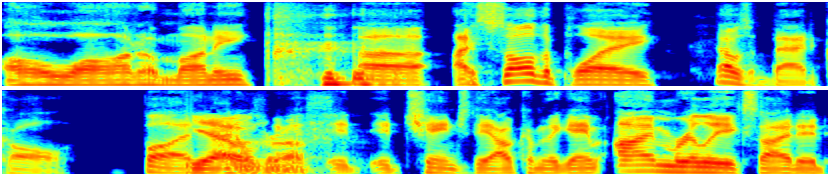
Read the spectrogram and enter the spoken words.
a lot of money. uh, I saw the play. That was a bad call, but Yeah, I it don't was think rough. it, it, it changed the outcome of the game. I'm really excited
